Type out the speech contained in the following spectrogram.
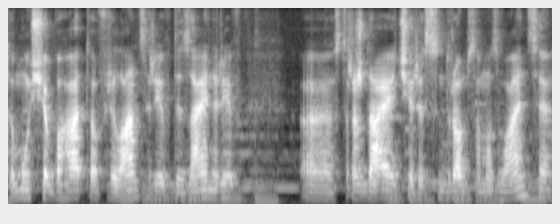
тому що багато фрілансерів, дизайнерів е, страждають через синдром самозванця,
